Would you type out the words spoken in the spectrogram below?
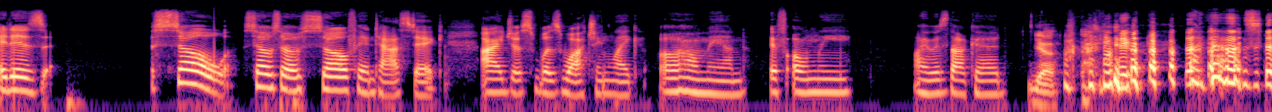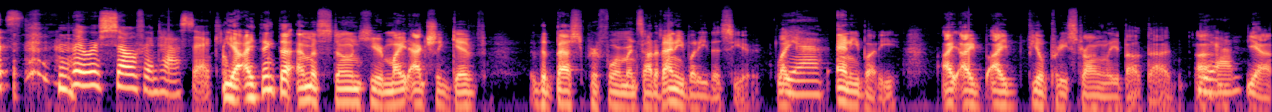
It is so so so so fantastic. I just was watching like, oh man, if only I was that good. yeah. like, just, they were so fantastic. Yeah, I think that Emma Stone here might actually give the best performance out of anybody this year. Like yeah, anybody. I, I I feel pretty strongly about that. Um, Yeah. Yeah.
